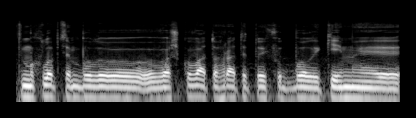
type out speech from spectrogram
Тому хлопцям було важкувато грати той футбол, який ми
